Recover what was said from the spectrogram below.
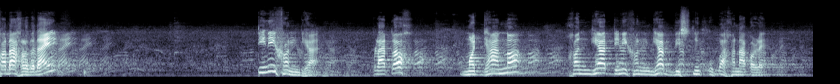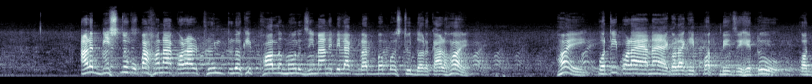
সদা সৰ্বদাই তিনি সন্ধ্যা প্ৰাতঃ মধ্যাহ্ন সন্ধ্যা তিনি সন্ধ্যা বিষ্ণুক উপাসনা কৰে। আৰু বিষ্ণুক উপাসনা কৰাৰ ফুল তুলসী ফল মূল যিমানবিলাক দ্ৰব্য বস্তু দৰকাৰ হয় হয় পতিপৰায়ণা এগৰাকী পত্নী যিহেতু কদ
